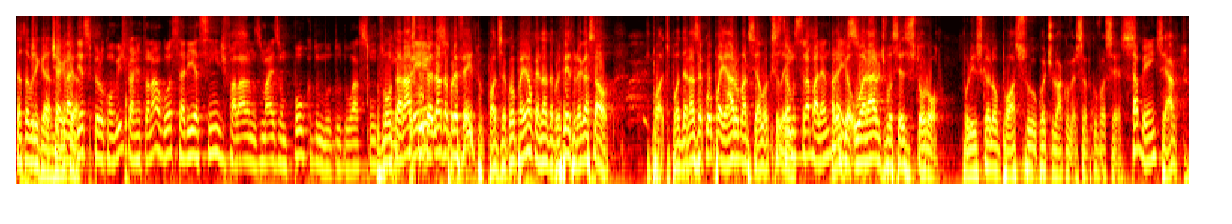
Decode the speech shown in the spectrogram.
Eu tô brincando. Eu te Aqui, ó. agradeço pelo convite para retornar. Eu gostaria, sim, de falarmos mais um pouco do, do, do assunto. Voltarás com o candidato a prefeito? Podes acompanhar o candidato a prefeito, né, Gastão? Pode, poderás acompanhar o Marcelo Oxley. Estamos trabalhando Olha para aqui, isso. O horário de vocês estourou. Por isso que eu não posso continuar conversando com vocês. Tá bem. Certo?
